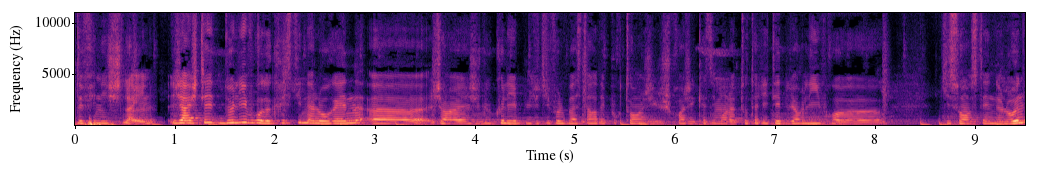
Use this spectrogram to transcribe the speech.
The Finish Line. J'ai acheté deux livres de Christina Loren. Euh, j'ai lu que les Beautiful Bastard et pourtant, je crois que j'ai quasiment la totalité de leurs livres euh, qui sont en stand-alone.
